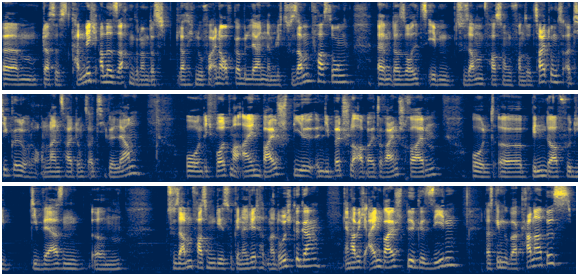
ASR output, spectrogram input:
Ähm, das ist, kann nicht alle Sachen, sondern das lasse ich nur für eine Aufgabe lernen, nämlich Zusammenfassung. Da soll es eben Zusammenfassung von so Zeitungsartikel oder Online-Zeitungsartikel lernen. Und ich wollte mal ein Beispiel in die Bachelorarbeit reinschreiben und äh, bin da für die diversen Zusammenfassungen, die es so generiert hat, mal durchgegangen. Dann habe ich ein Beispiel gesehen, das ging über Cannabis.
